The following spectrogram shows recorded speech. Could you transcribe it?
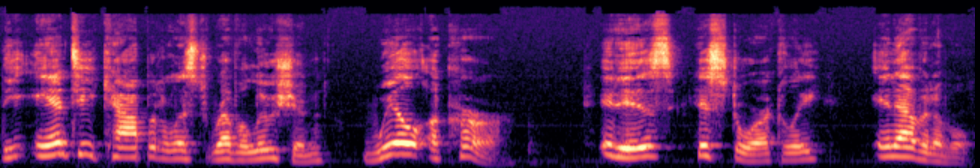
The anti capitalist revolution will occur. It is historically inevitable.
